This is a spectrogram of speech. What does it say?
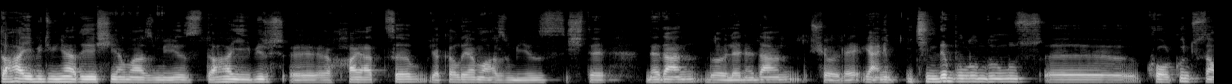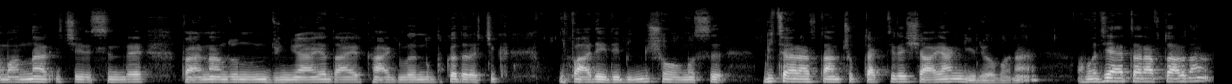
daha iyi bir dünyada yaşayamaz mıyız? Daha iyi bir e, hayatta yakalayamaz mıyız? İşte neden böyle, neden şöyle? Yani içinde bulunduğumuz e, korkunç zamanlar içerisinde Fernando'nun dünyaya dair kaygılarını bu kadar açık ifade edebilmiş olması bir taraftan çok takdire şayan geliyor bana. Ama diğer taraftardan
